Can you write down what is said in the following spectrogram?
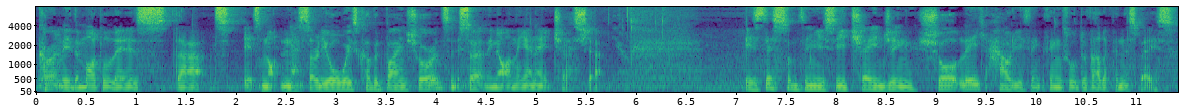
Currently, the model is that it's not necessarily always covered by insurance, and it's certainly not on the NHS yet. Is this something you see changing shortly? How do you think things will develop in the space?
